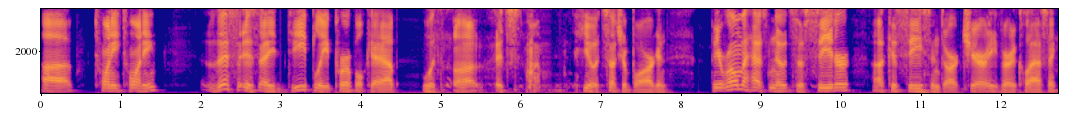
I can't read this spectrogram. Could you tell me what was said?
Uh, 2020. This is a deeply purple cab with, uh, it's, Hugh, it's such a bargain. The aroma has notes of cedar, uh, cassis, and dark cherry, very classic.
